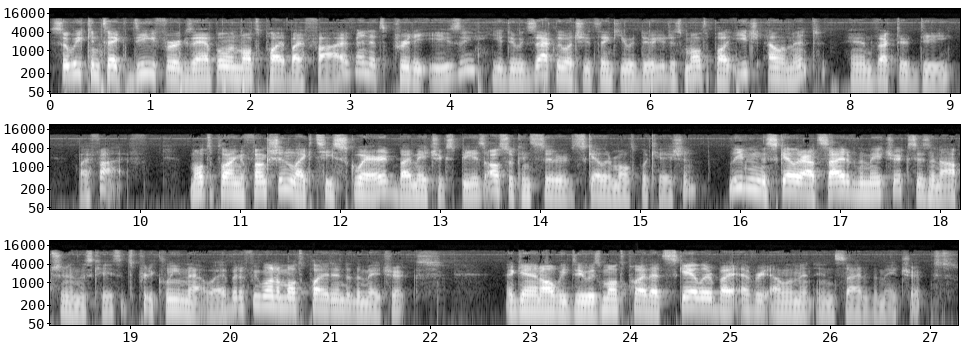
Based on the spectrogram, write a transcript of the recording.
So we can take d, for example, and multiply it by 5, and it's pretty easy. You do exactly what you think you would do. You just multiply each element and vector d by 5. Multiplying a function like t squared by matrix B is also considered scalar multiplication. Leaving the scalar outside of the matrix is an option in this case. It's pretty clean that way, but if we want to multiply it into the matrix, again, all we do is multiply that scalar by every element inside of the matrix.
